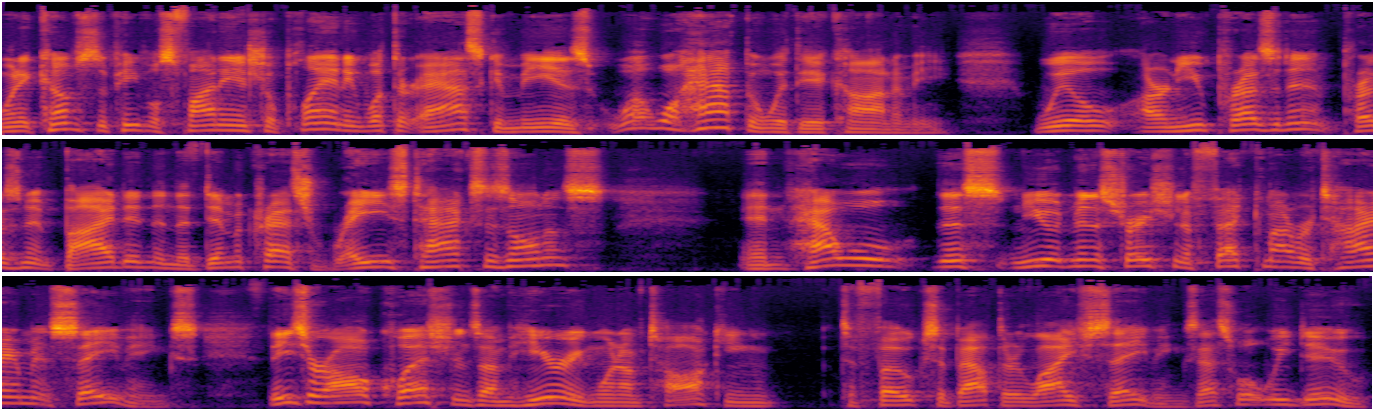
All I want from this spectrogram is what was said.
when it comes to people's financial planning, what they're asking me is what will happen with the economy? Will our new president, President Biden, and the Democrats raise taxes on us? And how will this new administration affect my retirement savings? These are all questions I'm hearing when I'm talking to folks about their life savings. That's what we do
